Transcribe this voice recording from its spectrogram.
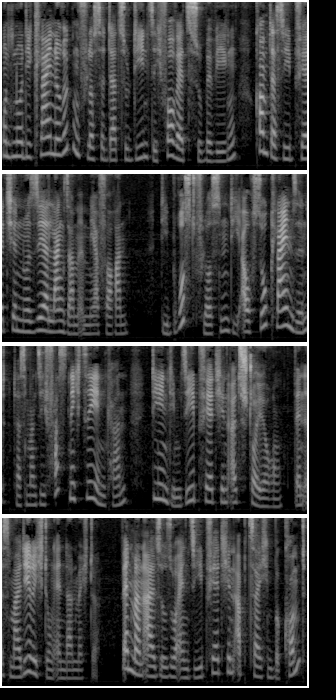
und nur die kleine Rückenflosse dazu dient, sich vorwärts zu bewegen, kommt das Seepferdchen nur sehr langsam im Meer voran. Die Brustflossen, die auch so klein sind, dass man sie fast nicht sehen kann, dienen dem Seepferdchen als Steuerung, wenn es mal die Richtung ändern möchte. Wenn man also so ein Seepferdchenabzeichen bekommt,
